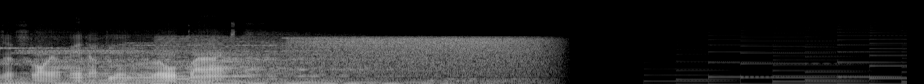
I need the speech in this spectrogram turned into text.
The Formidable Robot.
